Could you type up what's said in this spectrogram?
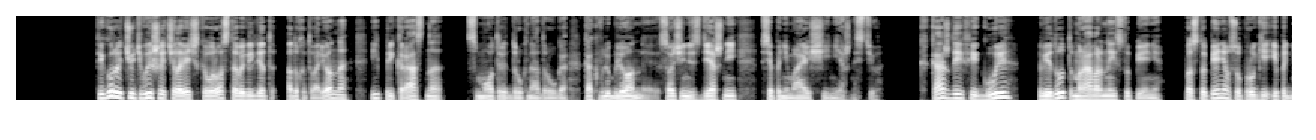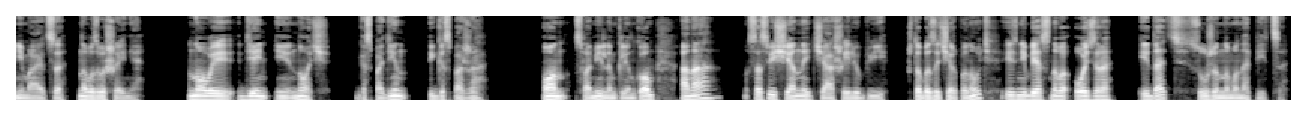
Фигуры чуть выше человеческого роста выглядят одухотворенно и прекрасно смотрят друг на друга, как влюбленные, с очень здешней, всепонимающей нежностью. К каждой фигуре ведут мраморные ступени, По ступеням супруги и поднимаются на возвышение. Новый день и ночь, господин и госпожа. Он с фамильным клинком, она со священной чашей любви, чтобы зачерпнуть из небесного озера и дать суженному напиться.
